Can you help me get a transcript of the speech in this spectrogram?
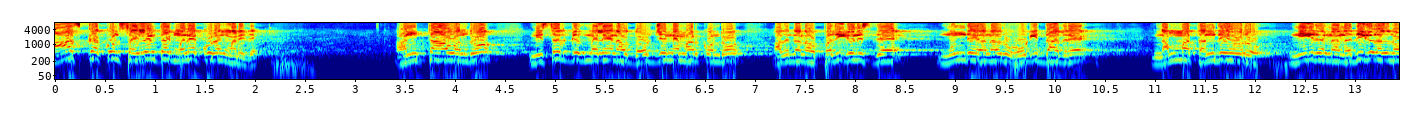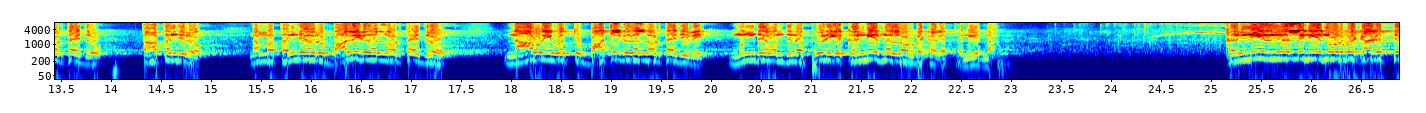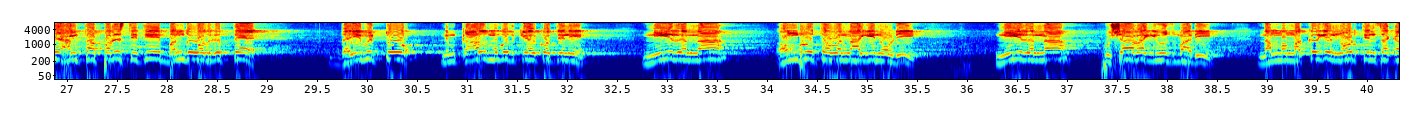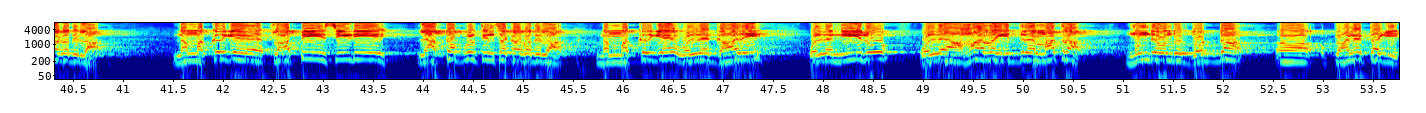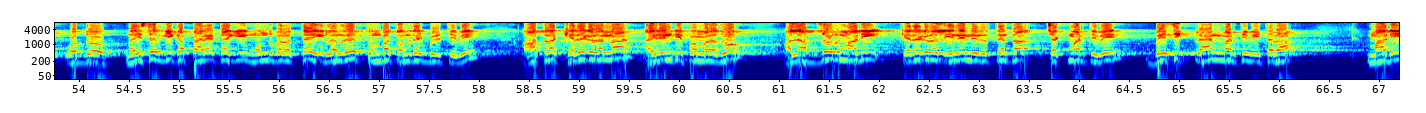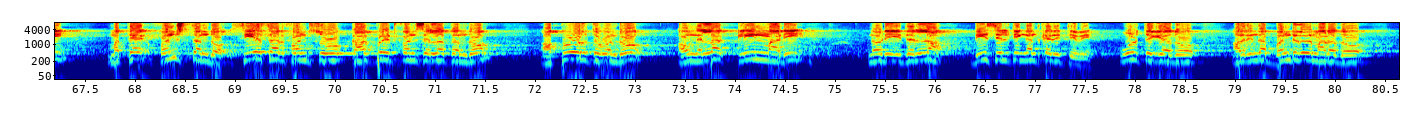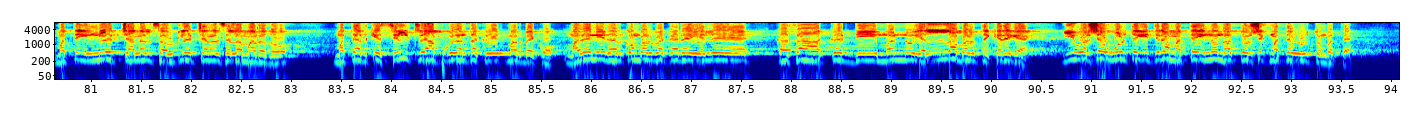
ಮಾಸ್ಕ್ ಹಾಕೊಂಡು ಸೈಲೆಂಟ್ ಆಗಿ ಮನೆ ಕೂರಂಗ್ ಮಾಡಿದೆ. ಅಂತ ಒಂದು ನಿಸರ್ಗದ ಮೇಲೆ ನಾವು ದೌರ್ಜನ್ಯ ಮಾಡಿಕೊಂಡು ಅದನ್ನ ನಾವು ಪರಿಗಣಿಸದೆ, ಮುಂದೆ ಏನಾದರೂ ಹೋಗಿದ್ದಾದ್ರೆ ನಮ್ಮ ತಂದೆಯವರು ನೀರನ್ನ ನದಿಗಳಲ್ಲಿ ನೋಡ್ತಾ ಇದ್ರು, ತಾತಂದಿರು. ನಮ್ಮ ತಂದೆಯವರು ಬಾವಿಗಳಲ್ಲಿ ನೋಡ್ತಾ ಇದ್ರು. ನಾವು ಇವತ್ತು ಬಾಟಲ್ಗಳಲ್ಲಿ ನೋಡ್ತಾ ಇದ್ದೀವಿ. ಮುಂದೆ ಒಂದಿನ ಪೂಳಿಗೆ ಕಣ್ಣೀರಿನಲ್ಲಿ ನೋಡ್ಬೇಕಾಗತ್ತೆ ನೀರ್ನ. ಕಣ್ಣೀರಿನಲ್ಲಿ ನೀರು ನೋಡ್ಬೇಕಾಗತ್ತೆ, ಅಂತ ಪರಿಸ್ಥಿತಿ ಬಂದು ಒದಗುತ್ತೆ. ದಯವಿಟ್ಟು ನಿಮ್ ಕಾಲ್ ಮುಗಿದು ಕೇಳ್ಕೊತೀನಿ. ನೀರನ್ನ ಅಮೃತವನ್ನಾಗಿ ನೋಡಿ, ನೀರನ್ನ ಹುಷಾರಾಗಿ ಯೂಸ್ ಮಾಡಿ. ನಮ್ಮ ಮಕ್ಕಳಿಗೆ ನೋಡ್ ತಿನ್ಸಕ್ಕಾಗೋದಿಲ್ಲ. ನಮ್ಮ ಮಕ್ಕಳಿಗೆ ಫ್ಲಾಪಿ ಸಿ ಡಿ ಲ್ಯಾಪ್ಟಾಪ್ಗಳು ತಿನ್ಸಕ್ಕಾಗೋದಿಲ್ಲ. ನಮ್ಮ ಮಕ್ಕಳಿಗೆ ಒಳ್ಳೆ ಗಾಳಿ, ಒಳ್ಳೆ ನೀರು, ಒಳ್ಳೆ ಆಹಾರ ಇದ್ರೆ ಮಾತ್ರ ಮುಂದೆ ಒಂದು ದೊಡ್ಡ ಪ್ಲಾನೆಟ್ ಆಗಿ, ಒಂದು ನೈಸರ್ಗಿಕ ಪ್ಲಾನೆಟ್ ಆಗಿ ಮುಂದೆ ಬರುತ್ತೆ. ಇಲ್ಲಾಂದ್ರೆ ತುಂಬಾ ತೊಂದರೆಗೆ ಬೀಳ್ತೀವಿ. ಆ ಥರ ಕೆರೆಗಳನ್ನ ಐಡೆಂಟಿಫೈ ಮಾಡೋದು, ಅಲ್ಲಿ ಅಬ್ಸರ್ವ್ ಮಾಡಿ ಕೆರೆಗಳಲ್ಲಿ ಏನೇನು ಇರುತ್ತೆ ಅಂತ ಚೆಕ್ ಮಾಡ್ತೀವಿ. ಬೇಸಿಕ್ ಪ್ಲಾನ್ ಮಾಡ್ತೀವಿ ಈ ತರ ಮಾಡಿ. ಮತ್ತೆ ಫಂಡ್ಸ್ ತಂದು C S R funds corporate funds ಎಲ್ಲ ತಂದು ಅಪ್ರೂವಲ್ ತಗೊಂಡು ಅವನ್ನೆಲ್ಲ ಕ್ಲೀನ್ ಮಾಡಿ, ನೋಡಿ ಇದೆಲ್ಲ ಡಿಸಿಲ್ಟಿಂಗ್ ಅಂತ ಕರಿತೀವಿ. ಹೂಳು ತೆಗೆಯೋದು, ಅದರಿಂದ ಬಂಡ್ಗಳು ಮಾಡೋದು, ಮತ್ತೆ ಇನ್ಲೆಟ್ ಚಾನಲ್ಸ್ ಔಟ್ಲೆಟ್ ಚಾನಲ್ಸ್ ಎಲ್ಲ ಮಾಡೋದು, ಮತ್ತೆ ಅದಕ್ಕೆ ಸಿಲ್ಕ್ ಟ್ರ್ಯಾಪ್ಗಳಂತ ಕ್ರಿಯೇಟ್ ಮಾಡಬೇಕು. ಮಳೆ ನೀರು ಹರ್ಕೊಂಡ್ ಬರ್ಬೇಕಾದ್ರೆ ಎಲೆ, ಕಸ, ಕಡ್ಡಿ, ಮಣ್ಣು ಎಲ್ಲ ಬರುತ್ತೆ ಕೆರೆಗೆ. ಈ ವರ್ಷ ಹೂಳು ತೆಗಿತೀರಾ, ಮತ್ತೆ ಇನ್ನೊಂದು ಹತ್ತು ವರ್ಷಕ್ಕೆ ಮತ್ತೆ ಹೂಳು ತುಂಬುತ್ತೆ.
